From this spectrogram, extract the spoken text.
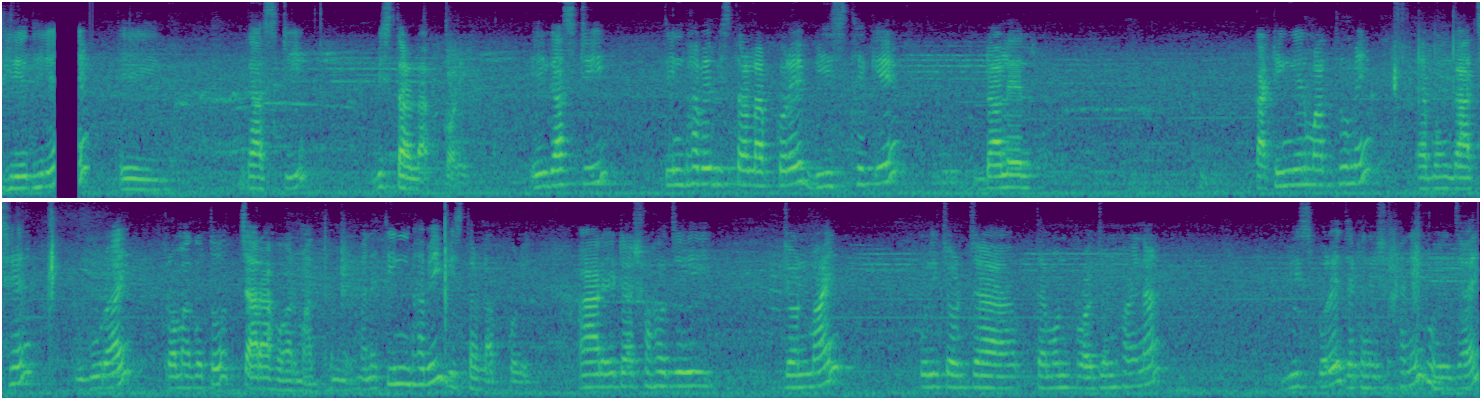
ধীরে ধীরে এই গাছটি বিস্তার লাভ করে। এই গাছটি তিনভাবে বিস্তার লাভ করে, বীজ থেকে ডালের কাটিংয়ের মাধ্যমে এবং গাছের গোড়ায় ক্রমাগত চারা হওয়ার মাধ্যমে মানে তিনভাবেই বিস্তার লাভ করে। আর এটা সহজেই জন্মায়, পরিচর্যা তেমন প্রয়োজন হয় না। বীজ পরে যেখানে সেখানেই হয়ে যায়,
